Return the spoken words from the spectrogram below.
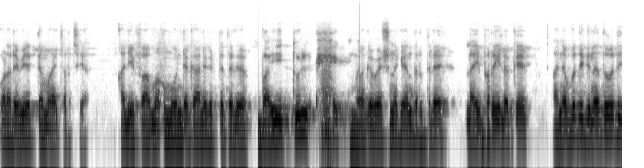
വളരെ വിദഗ്ധമായ ചർച്ചയാണ്. ഖലീഫ മഹ്മൂന്റെ കാലഘട്ടത്തിൽ ബൈത്തുൽ ഹിക്മ ഗവേഷണ കേന്ദ്രത്തിലെ ലൈബ്രറിയിലൊക്കെ അനവധി ഗണതോരി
